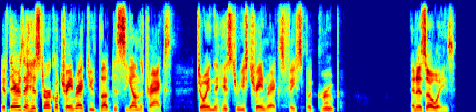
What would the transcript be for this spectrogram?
If there's a historical train wreck you'd love to see on the tracks, join the History's Train Wrecks Facebook group. And as always,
